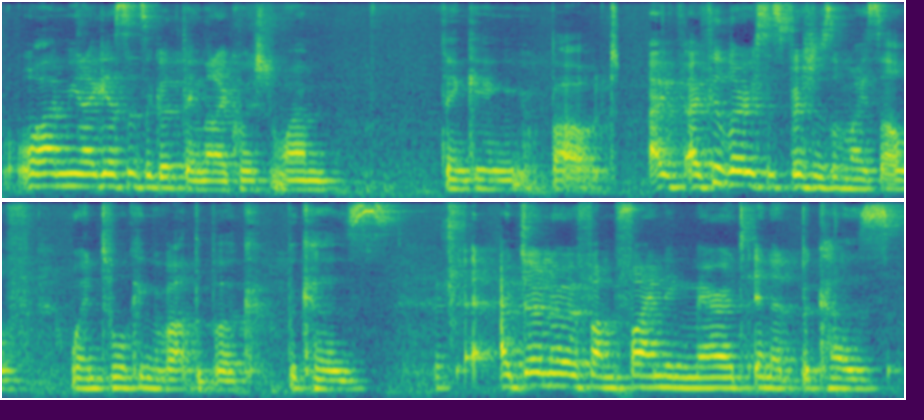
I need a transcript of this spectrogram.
Well, I mean, I guess it's a good thing that I question why I'm thinking about. I, I feel very suspicious of myself when talking about the book because I don't know if I'm finding merit in it because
